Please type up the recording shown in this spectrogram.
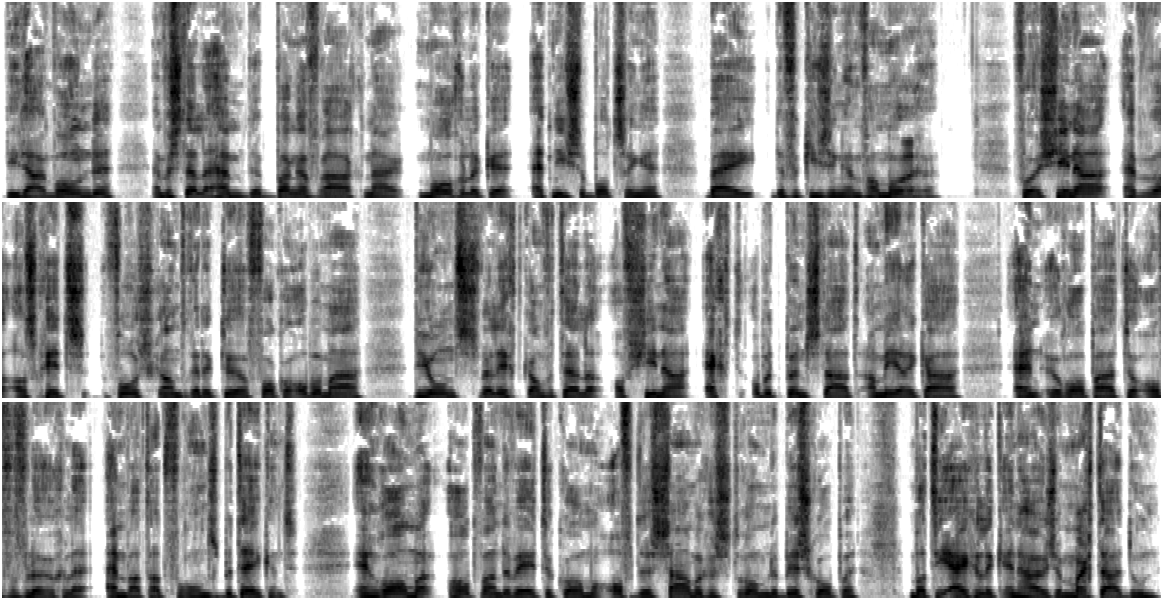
die daar woonde, en we stellen hem de bange vraag... naar mogelijke etnische botsingen bij de verkiezingen van morgen. Voor China hebben we als gids Volkskrant-redacteur Fokke Obama... die ons wellicht kan vertellen of China echt op het punt staat... Amerika en Europa te overvleugelen en wat dat voor ons betekent. In Rome hopen we aan de weet te komen of de samengestroomde bisschoppen... wat die eigenlijk in huizen Marta doen.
